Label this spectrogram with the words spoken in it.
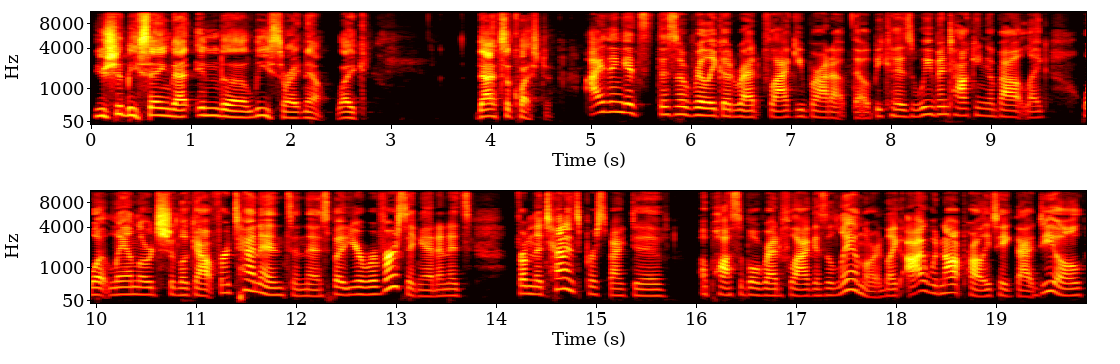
You should be saying that in the lease right now. Like, that's a question. I think it's this is a really good red flag you brought up though, because we've been talking about like what landlords should look out for tenants and this, but you're reversing it. And it's from the tenant's perspective, a possible red flag as a landlord. Like I would not probably take that deal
